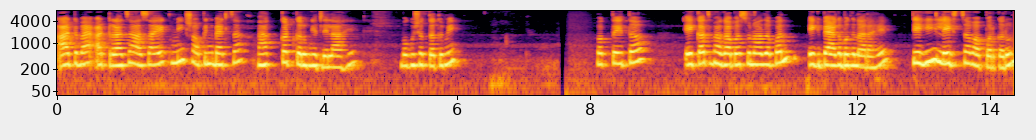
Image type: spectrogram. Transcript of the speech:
आठ बाय अठराचा असा एक मी शॉपिंग बॅगचा भाग कट करून घेतलेला आहे. बघू शकता तुम्ही? फक्त इथं एकाच भागापासून आज आपण एक बॅग बघणार आहे. तेही लेसचा वापर करून.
